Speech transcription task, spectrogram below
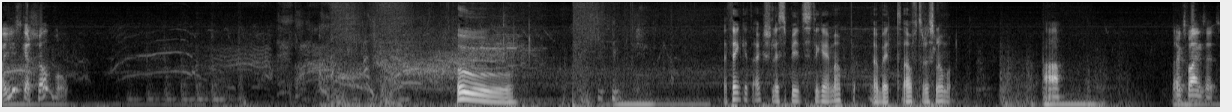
Well, you just get shovel. Ooh. I think it actually speeds the game up a bit after the slow mo. Ah. That explains it.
